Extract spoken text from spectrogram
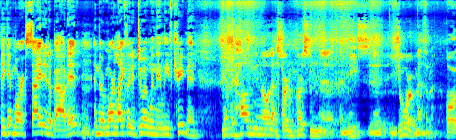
they get more excited about it, mm. and they're more likely to do it when they leave treatment. Yeah, but how do you know that a certain person uh, needs uh, your method, or,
